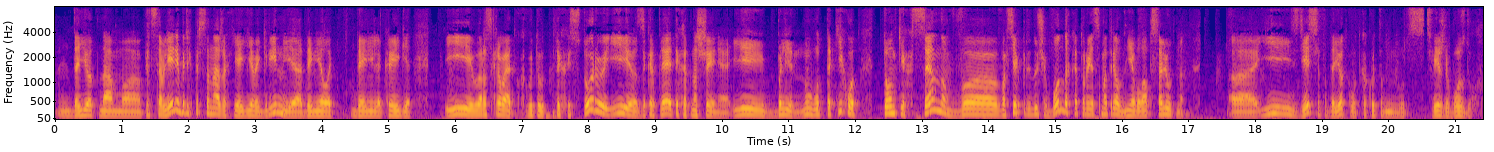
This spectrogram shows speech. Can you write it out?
дает нам э, представление об этих персонажах, о Еве Грин, о Дэниела, Дэниеле Крейге, и раскрывает какую-то вот их историю и закрепляет их отношения. И, блин, ну вот таких вот тонких сцен в, во всех предыдущих Бондах, которые я смотрел, не было абсолютно. Э, и здесь это дает вот какой-то вот свежий воздух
